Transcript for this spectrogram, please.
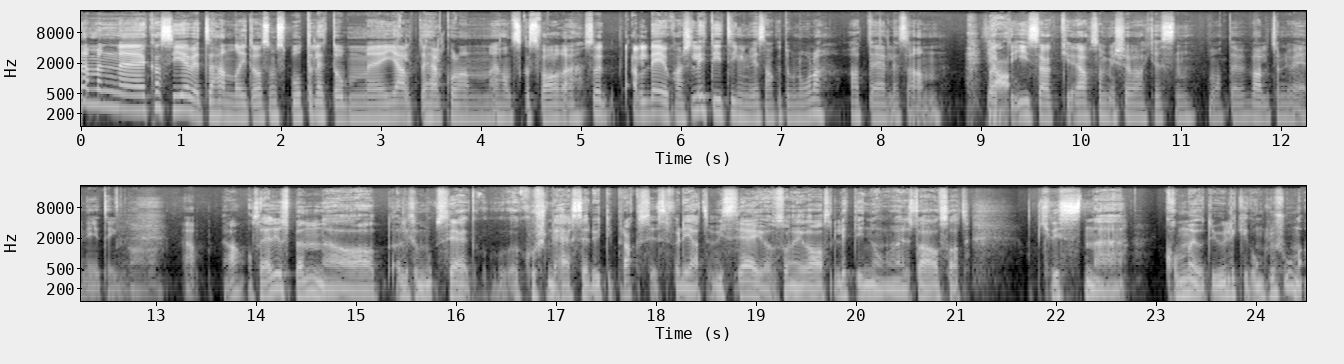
Nei, men eh, Hva sier vi til Henrik, da, som spurte litt om eh, hjelp til helt hvordan han skal svare? Så, eller Det er jo kanskje litt de tingene vi snakket om nå. da. At det er litt sånn For Ja. at Isak, ja, som ikke var kristen, på en måte var litt sånn uenig i ting. og ja. Ja, og så er det jo spennende å liksom se hvordan det her ser ut i praksis. fordi at vi ser jo, som vi var litt innom i stad også, at, at kristne kommer jo til ulike konklusjoner.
